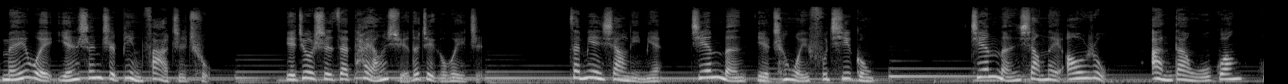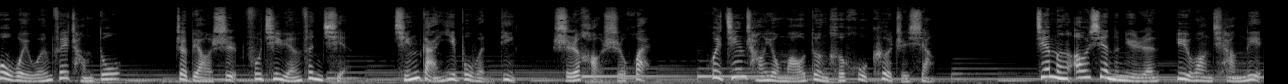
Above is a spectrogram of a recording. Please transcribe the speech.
眉尾延伸至鬓发之处，也就是在太阳穴的这个位置。在面相里面，肩门也称为夫妻宫。肩门向内凹入，暗淡无光或尾纹非常多，这表示夫妻缘分浅，情感亦不稳定，时好时坏，会经常有矛盾和互克之象。肩门凹陷的女人欲望强烈。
